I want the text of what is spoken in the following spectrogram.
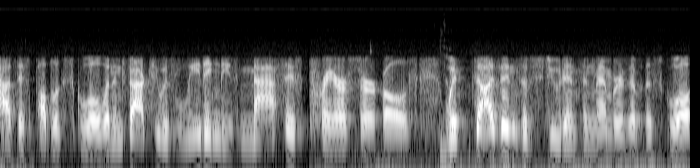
at this public school when in fact he was leading these massive prayer circles with dozens of students and members of the school.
